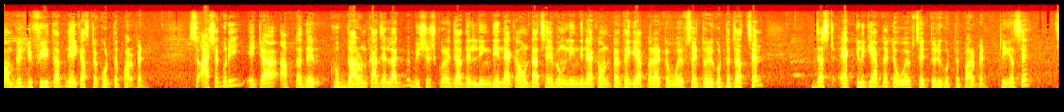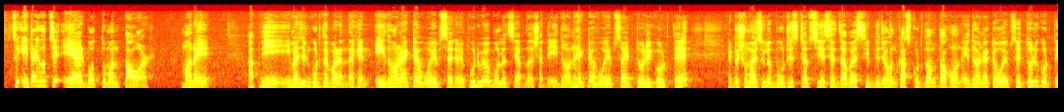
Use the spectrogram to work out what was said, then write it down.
কমপ্লিটলি ফ্রিতে আপনি এই কাজটা করতে পারবেন। সো আশা করি এটা আপনাদের খুব দারুণ কাজে লাগবে। বিশেষ করে যাদের লিঙ্কদিন অ্যাকাউন্ট আছে এবং লিঙ্কদিন অ্যাকাউন্টটা থেকে আপনারা একটা ওয়েবসাইট তৈরি করতে চাচ্ছেন জাস্ট এক ক্লিকে আপনি একটা ওয়েবসাইট তৈরি করতে পারবেন, ঠিক আছে? তো এটাই হচ্ছে এআইয়ের বর্তমান পাওয়ার মানে আপনি ইমাজিন করতে পারেন, দেখেন, এই ধরনের একটা ওয়েবসাইট আমি পূর্বেও বলেছি আপনাদের সাথে, এই ধরনের একটা ওয়েবসাইট তৈরি করতে একটা সময় ছিল বুট স্টাফ সিএসএ জাভা স্ক্রিপ্ট দিয়ে যখন কাজ করতাম, তখন এই ধরনের একটা ওয়েবসাইট তৈরি করতে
